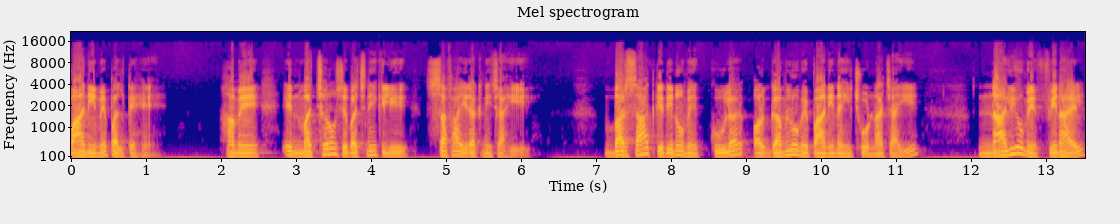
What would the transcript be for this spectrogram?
पानी में पलते हैं। हमें इन मच्छरों से बचने के लिए सफ़ाई रखनी चाहिए। बरसात के दिनों में कूलर और गमलों में पानी नहीं छोड़ना चाहिए। नालियों में फिनाइल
